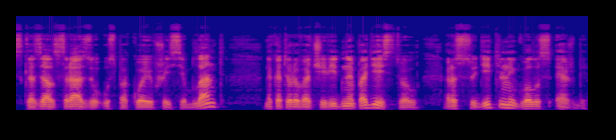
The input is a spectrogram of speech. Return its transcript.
сказал сразу успокоившийся Блант, на которого, очевидно, подействовал рассудительный голос Эшби.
